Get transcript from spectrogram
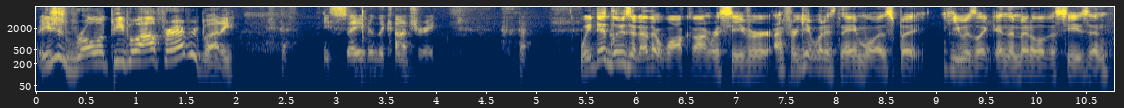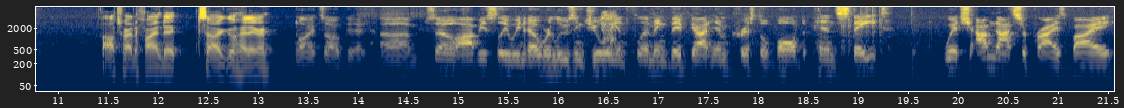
he's just rolling people out for everybody. He's saving the country. We did lose another walk-on receiver. I forget what his name was, but he was like in the middle of the season. I'll try to find it. Sorry, go ahead, Aaron. Oh, it's all good. Um, so obviously, we know we're losing Julian Fleming. They've got him crystal ball to Penn State, which I'm not surprised by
